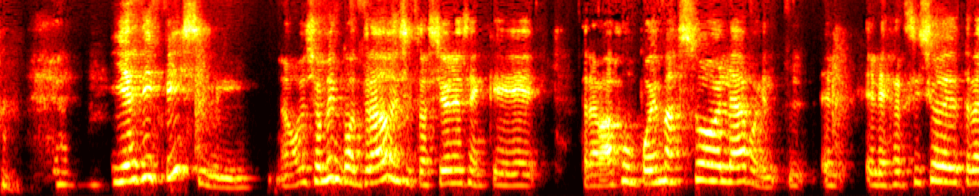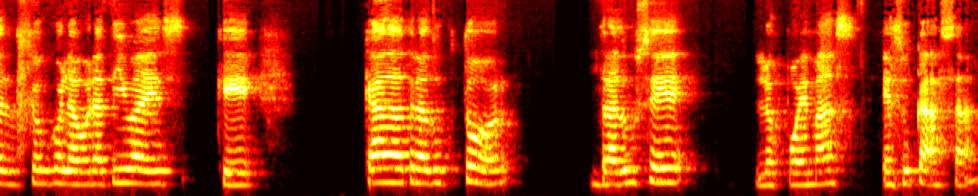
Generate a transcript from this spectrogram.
y es difícil, ¿no? Yo me he encontrado en situaciones en que trabajo un poema sola, el ejercicio de traducción colaborativa es que cada traductor traduce los poemas en su casa,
